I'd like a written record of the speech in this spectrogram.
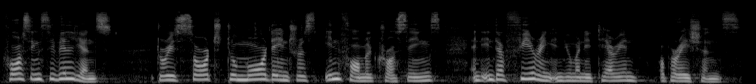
forcing civilians to resort to more dangerous informal crossings and interfering in humanitarian operations.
